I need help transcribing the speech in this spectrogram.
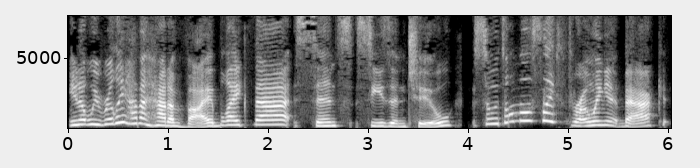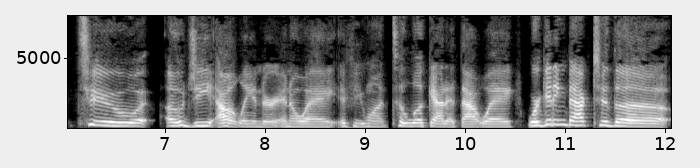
You know, we really haven't had a vibe like that since season two. So it's almost like throwing it back to OG Outlander in a way, if you want to look at it that way. We're getting back to the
